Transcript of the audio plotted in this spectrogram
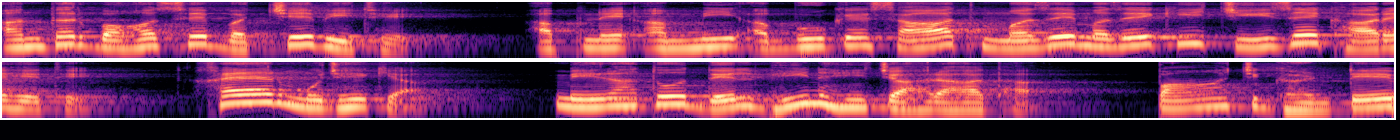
اندر بہت سے بچے بھی تھے۔ اپنے امی، ابو کے ساتھ مزے مزے کی چیزیں کھا رہے تھے۔ خیر، مجھے کیا؟ میرا تو دل بھی نہیں چاہ رہا تھا۔ پانچ گھنٹے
